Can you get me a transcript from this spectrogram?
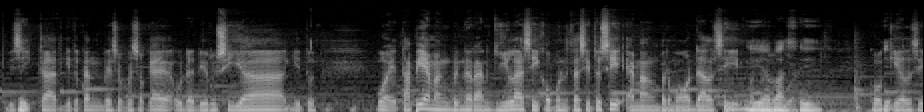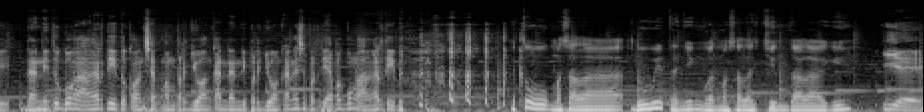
disikat gitu kan besok besoknya udah di Rusia gitu wah tapi emang beneran gila sih komunitas itu sih emang bermodal sih Iya gua. pasti. gokil sih dan itu gue nggak ngerti itu konsep memperjuangkan dan diperjuangkannya seperti apa gue nggak ngerti itu Itu masalah duit anjing bukan masalah cinta lagi. Iya.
